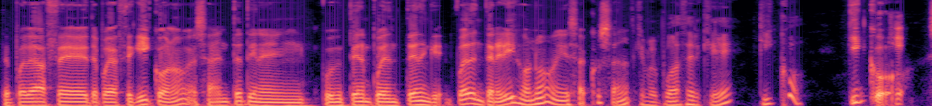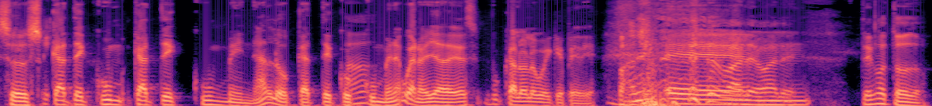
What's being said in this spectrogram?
te puede hacer, te puede hacer Kiko, ¿no? Esa gente tienen, pueden, tienen- pueden, tener, pueden tener hijos, ¿no? Y esas cosas, ¿no? ¿Que me puedo hacer qué? ¿Kiko? Kiko. ¿Qué? Eso es catecum- catecumenal o catecocumenal. Bueno, ya es, búscalo en la Wikipedia. Vale, Eh, vale, vale. Tengo todo.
